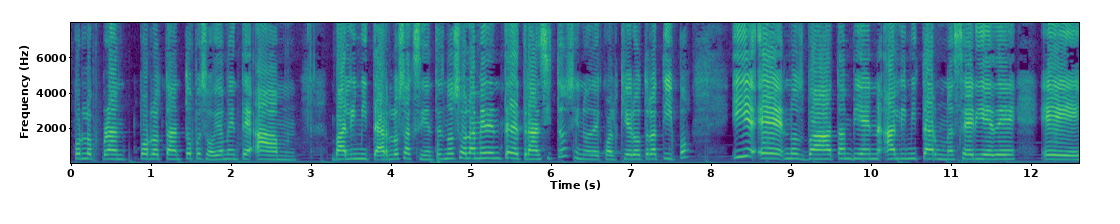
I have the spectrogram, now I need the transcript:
por lo, por lo tanto, pues obviamente va a limitar los accidentes no solamente de tránsito, sino de cualquier otro tipo y eh, nos va también a limitar una serie de eh,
